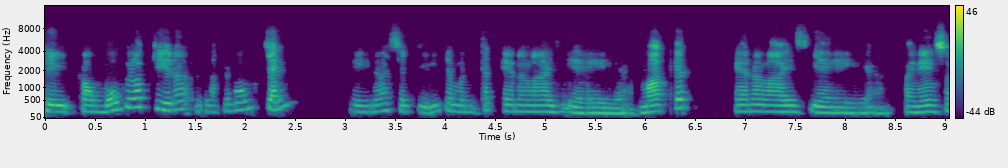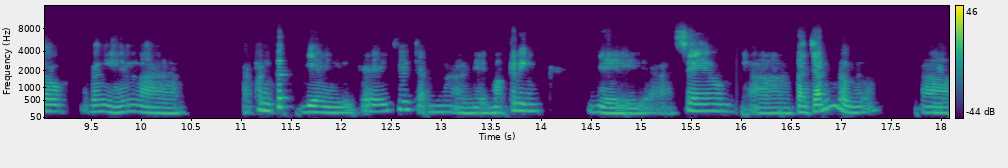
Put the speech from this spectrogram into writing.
Thì còn bốn cái lớp kia đó là cái bốn chánh, thì nó sẽ chỉ cho mình cách analyze về, market, analyze về, à, financial, có nghĩa là, à, phân tích về cái khía cạnh về marketing, về, à, sale, à, tài chánh đồ nữa, à,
